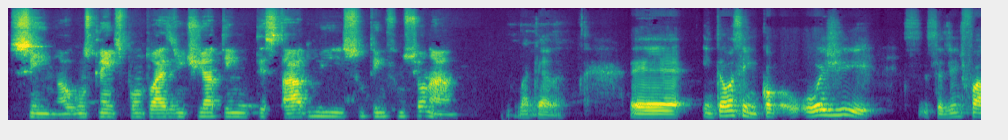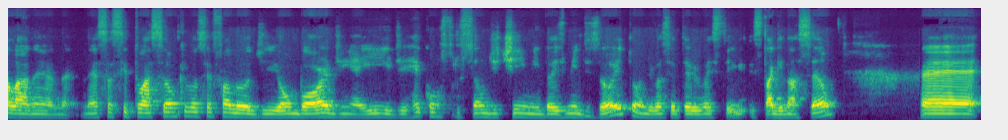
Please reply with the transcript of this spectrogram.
Sim, alguns clientes pontuais a gente já tem testado e isso tem funcionado. Bacana. É, então, assim, hoje, se a gente falar né, nessa situação que você falou de onboarding aí, de reconstrução de time em 2018, onde você teve uma estagnação, é,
